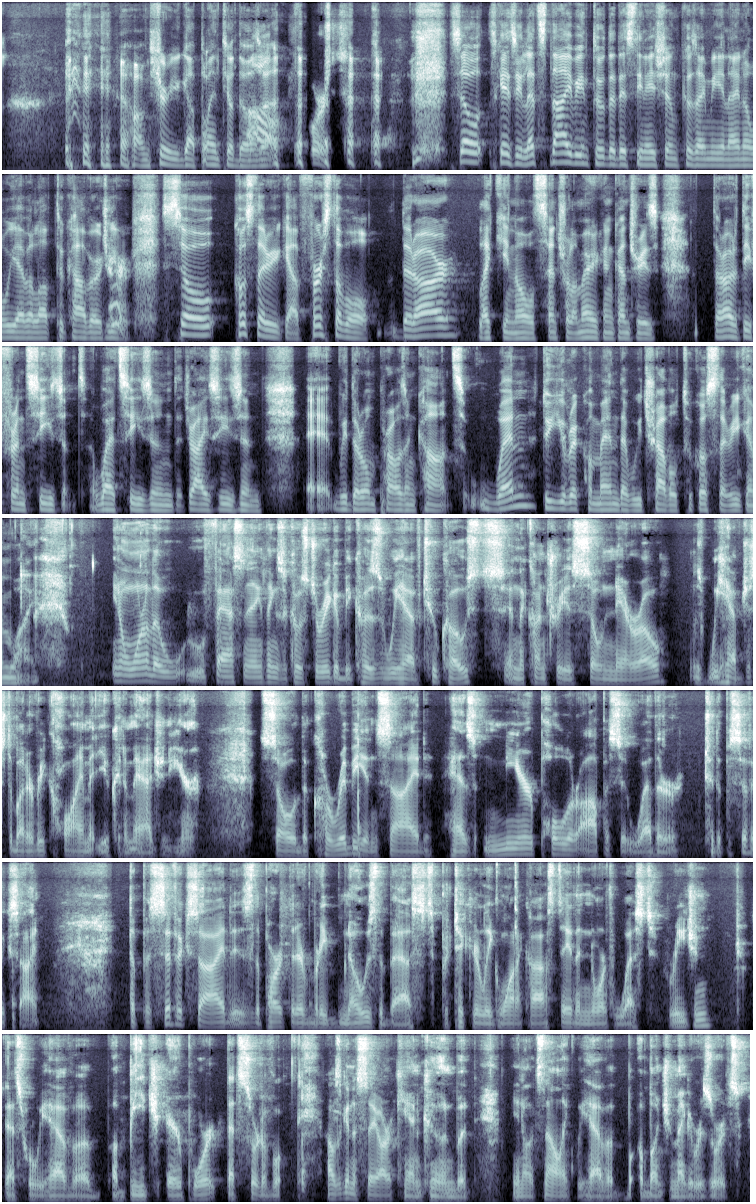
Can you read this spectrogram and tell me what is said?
I'm sure you got plenty of those. Oh, huh? Of course. so, Casey, let's dive into the destination because I mean, I know we have a lot to cover sure. here. So, Costa Rica, first of all, there are, like in all Central American countries, there are different seasons wet season, the dry season, uh, with their own pros and cons. When do you recommend that we travel to Costa Rica and why? You know, one of the fascinating things of Costa Rica, because we have two coasts and the country is so narrow, is we have just about every climate you can imagine here. So the Caribbean side has near polar opposite weather to the Pacific side. The Pacific side is the part that everybody knows the best, particularly Guanacaste, the northwest region. That's where we have a, a beach airport. That's sort of, I was going to say our Cancun, but you know, it's not like we have a, a bunch of mega resorts.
